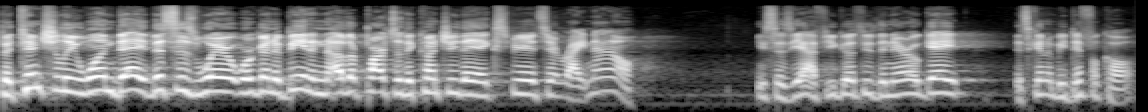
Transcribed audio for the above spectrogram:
potentially one day, this is where we're going to be. And in other parts of the country, they experience it right now. He says, Yeah, if you go through the narrow gate, it's going to be difficult,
